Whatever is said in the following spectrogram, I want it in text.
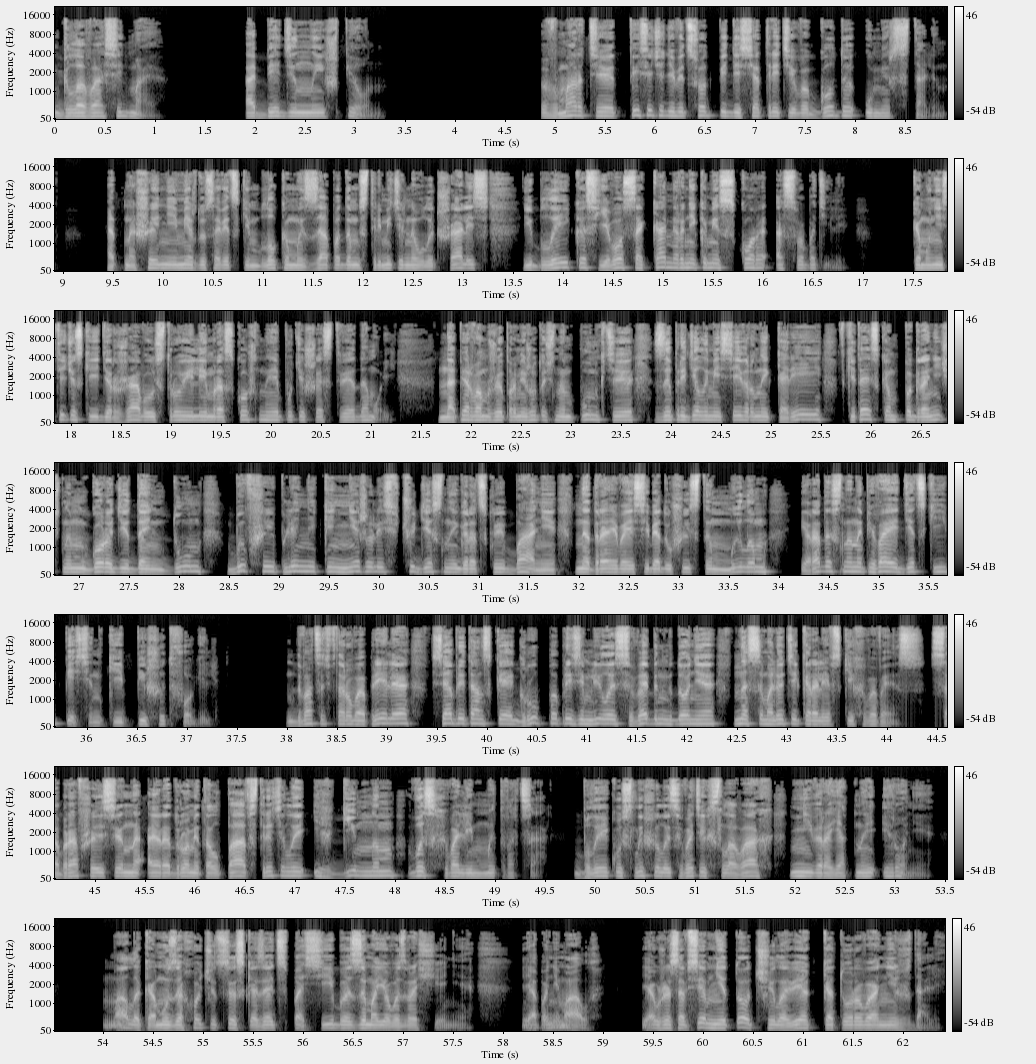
Глава 7. Обеденный шпион. В марте 1953 года умер Сталин. Отношения между советским блоком и Западом стремительно улучшались, и Блейка с его сокамерниками скоро освободили. Коммунистические державы устроили им роскошное путешествие домой — на первом же промежуточном пункте за пределами Северной Кореи в китайском пограничном городе Даньдун бывшие пленники нежились в чудесной городской бане, надраивая себя душистым мылом и радостно напевая детские песенки, пишет Фогель. 22 апреля вся британская группа приземлилась в Эббингдоне на самолете королевских ВВС. Собравшаяся на аэродроме толпа встретила их гимном «Восхвалим мы Творца». Блейк услышалась в этих словах невероятная ирония. «Мало кому захочется сказать спасибо за мое возвращение. Я понимал, я уже совсем не тот человек, которого они ждали».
